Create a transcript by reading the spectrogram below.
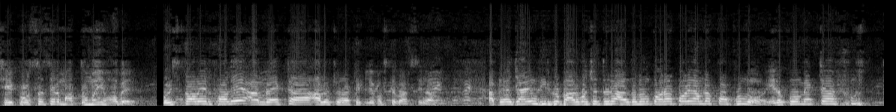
সেই প্রসেসের মাধ্যমেই হবে। পরিশ্রমের ফলে আমরা একটা আলোচনা টেবিলে বসতে পারছিলাম। আপনারা জানেন দীর্ঘ বারো বছর ধরে আন্দোলন করার পরে আমরা কখনো এরকম একটা সুস্থ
